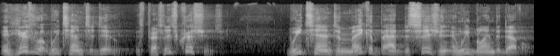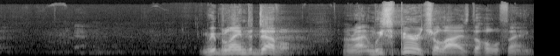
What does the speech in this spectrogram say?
And here's what we tend to do, especially as Christians we tend to make a bad decision and we blame the devil. We blame the devil, all right? And we spiritualize the whole thing.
